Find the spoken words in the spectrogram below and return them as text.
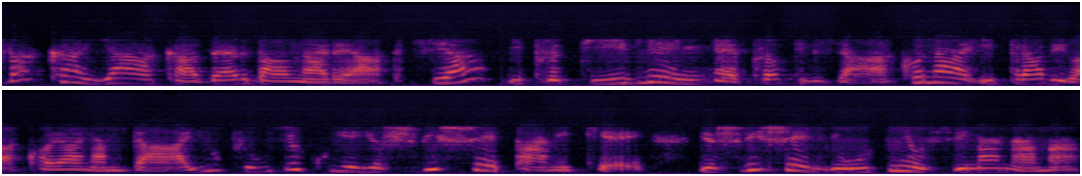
Svaka jaka verbalna reakcija i protivljenje protiv zakona i pravila koja nam daju prouzrokuje još više panike, još više ljutnje u svima nama.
